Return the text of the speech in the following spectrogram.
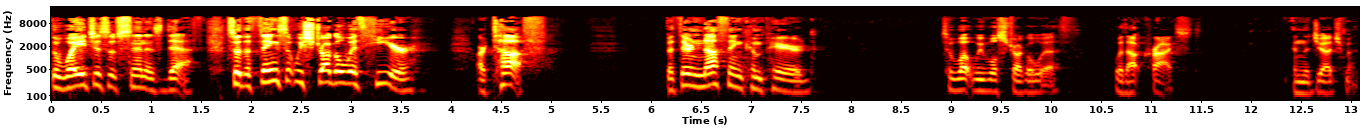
The wages of sin is death. So the things that we struggle with here are tough but they're nothing compared to what we will struggle with without Christ in the judgment.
